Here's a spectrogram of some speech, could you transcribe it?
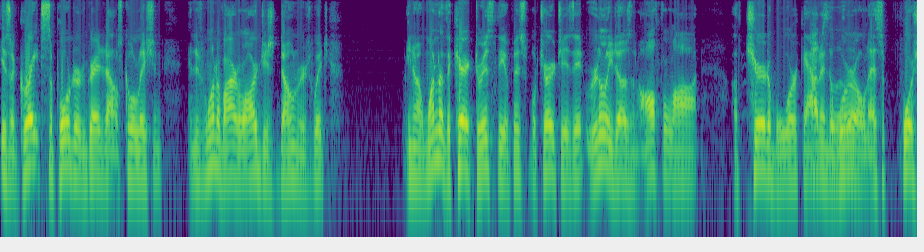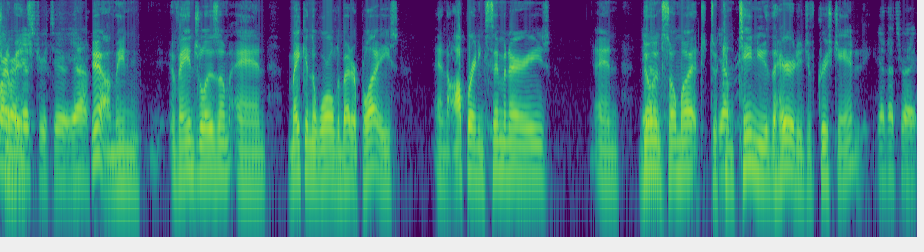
is a great supporter of Greater Dallas Coalition and is one of our largest donors, which you know, one of the characteristics of the Episcopal Church is it really does an awful lot of charitable work out in the world as a portion part of of our history too. Yeah, Yeah, I mean, evangelism and making the world a better place and operating seminaries and doing so much to Yep. continue the heritage of Christianity. yeah, that's right.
